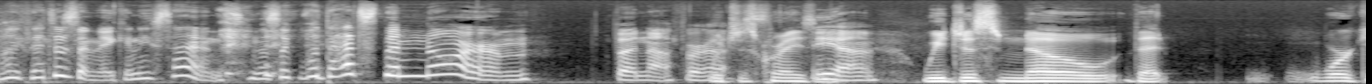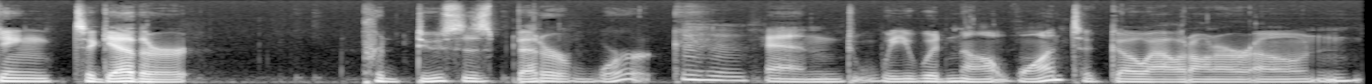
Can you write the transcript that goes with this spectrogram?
Like, that doesn't make any sense. And I was like, well, that's the norm, but not for us. which is crazy. Yeah. we just know that working together produces better work, and we would not want to go out on our own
